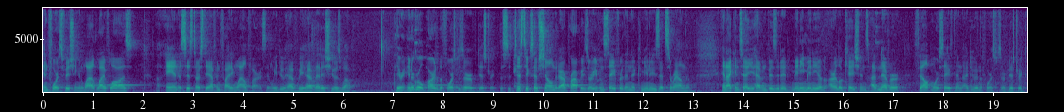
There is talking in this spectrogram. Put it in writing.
enforce fishing and wildlife laws, Uh, and assist our staff in fighting wildfires. And we do have, we have that issue as well. They're an integral part of the Forest Preserve District. The statistics have shown that our properties are even safer than the communities that surround them. And I can tell you, having visited many, many of our locations, I've never felt more safe than I do in the Forest Preserve District.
